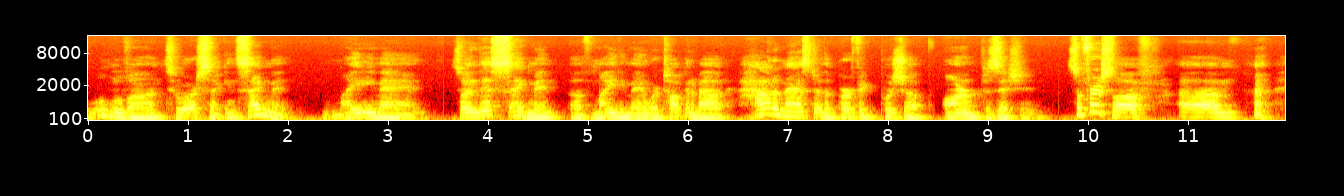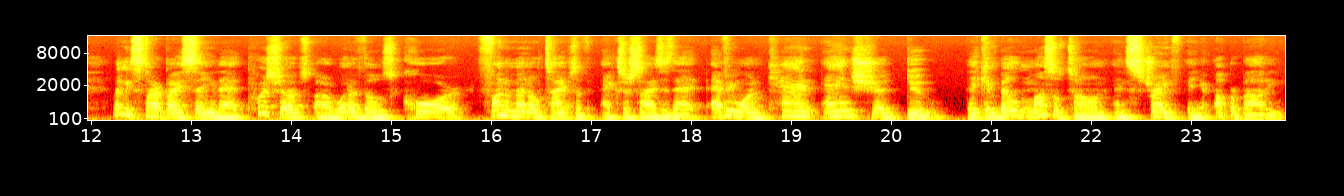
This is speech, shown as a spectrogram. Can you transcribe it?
we'll move on to our second segment, Mighty Man. So, in this segment of Mighty Man, we're talking about how to master the perfect push up arm position. So, first off, um, let me start by saying that push ups are one of those core, fundamental types of exercises that everyone can and should do. They can build muscle tone and strength in your upper body.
